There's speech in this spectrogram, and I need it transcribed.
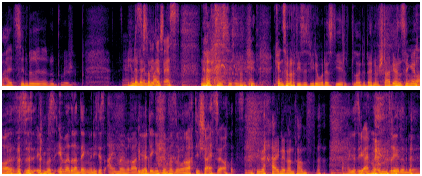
halt simpel, hinterlässt er meistens. Kennst du noch dieses Video, wo das die Leute da in einem Stadion singen? Oh, ist, ich muss immer dran denken, wenn ich das einmal im Radio höre, denke ich mir immer so, oh, mach die Scheiße aus. Wie der eine dann tanzt. Oh, hier sich einmal umdreht. Und, äh.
